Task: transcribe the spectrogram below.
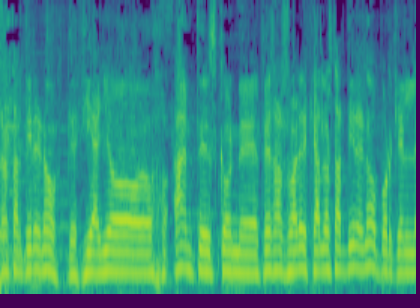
Carlos Tartiere no, decía yo antes con eh, César Suárez, Carlos Tartiere no, porque el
